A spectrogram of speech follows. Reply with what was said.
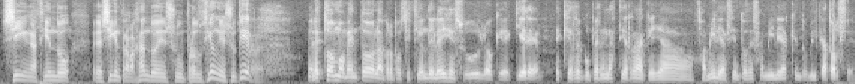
siguen haciendo, eh, siguen trabajando en su producción y en su tierra. En estos momentos la proposición de ley Jesús lo que quiere es que recuperen las tierras aquellas familias, cientos de familias que en 2014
